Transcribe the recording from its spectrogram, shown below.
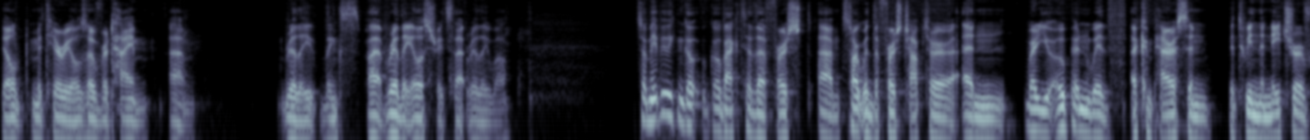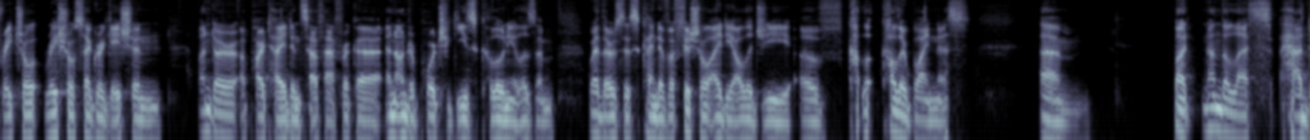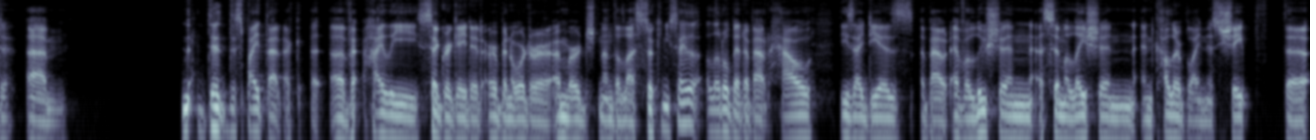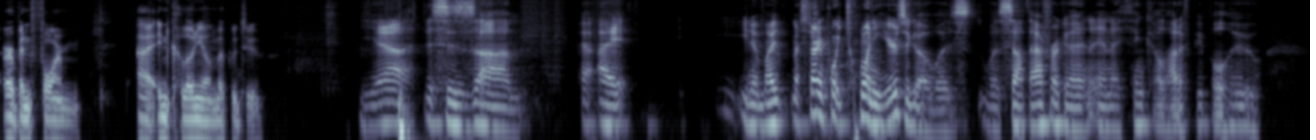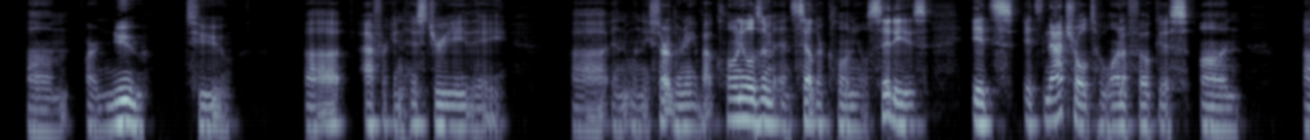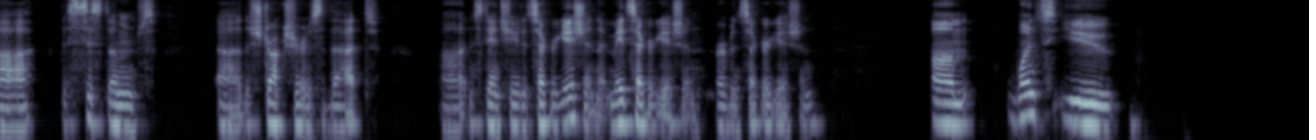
built materials over time. Um, really links, uh, really illustrates that really well. So maybe we can go go back to the first, um, start with the first chapter, and where you open with a comparison between the nature of racial racial segregation under apartheid in South Africa and under Portuguese colonialism, where there's this kind of official ideology of color, blindness, um, but nonetheless had um, D- despite that, a, a, highly segregated urban order emerged nonetheless. So, can you say a little bit about how these ideas about evolution, assimilation, and colorblindness shaped the urban form uh, in colonial Maputo? Yeah, this is um, I. You know, my, my starting point twenty years ago was was South Africa, and, and I think a lot of people who um, are new to uh, African history, they uh, and when they start learning about colonialism and settler colonial cities, it's it's natural to want to focus on uh, the systems, uh, the structures that uh, instantiated segregation, that made segregation, urban segregation. Um, once you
